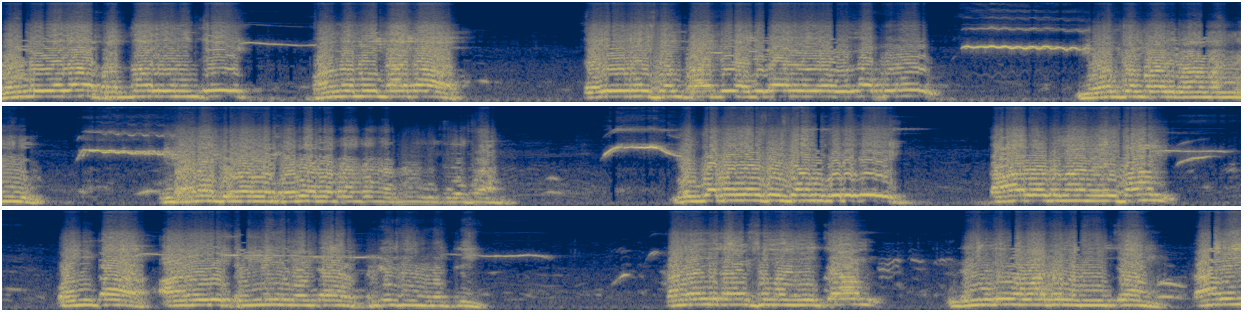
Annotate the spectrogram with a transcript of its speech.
రెండు వేల పద్నాలుగు నుంచి పంతొమ్మిది దాకా తెలుగుదేశం పార్టీ అధికారంలో ఉన్నప్పుడు మోర్జంబాడు గ్రామాన్ని దాదాపు వాళ్ళ పూర్వరకంగా అభివృద్ధి చేశాం. ముగ్గపల్లి స్వామి గుడికి తారోడు వేశాం. కొంత ఆ రోజు పెండింగ్ ఉంటారు పిటిషన్ పెట్టి. కరెంట్ కనెక్షన్ మనం ఇచ్చాం. డ్రింకింగ్ వాటర్ మనం ఇచ్చాం. కానీ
